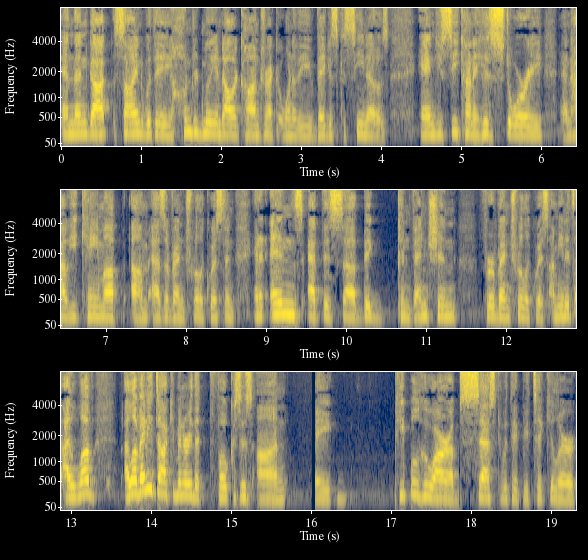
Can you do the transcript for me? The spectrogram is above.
And then got signed with a hundred million dollar contract at one of the Vegas casinos. And you see kind of his story and how he came up um, as a ventriloquist, and and it ends at this uh, big convention for ventriloquists. I mean, it's I love I love any documentary that focuses on a people who are obsessed with a particular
